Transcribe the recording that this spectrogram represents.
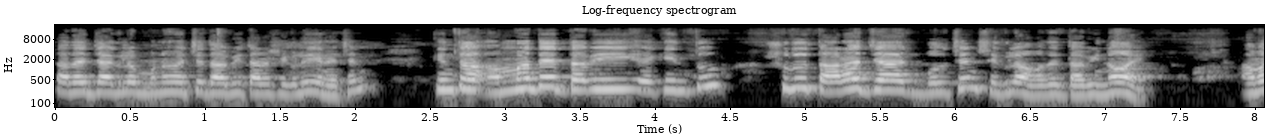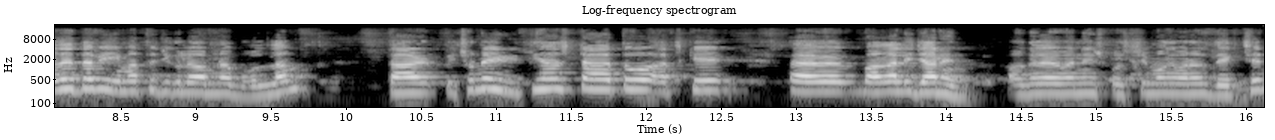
তাদের যাগুলো মনে হয়েছে দাবি, তারা সেগুলোই এনেছেন। কিন্তু আমাদের দাবি কিন্তু শুধু তারা যা বলছেন, সেগুলো আমাদের দাবি নয়। আমাদের দাবি এইমাত্র যেগুলো আমরা বললাম, তার পিছনের ইতিহাসটা তো আজকে বাঙালি জানেন। বাঙালি মানে পশ্চিমবঙ্গের মানুষ দেখছেন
